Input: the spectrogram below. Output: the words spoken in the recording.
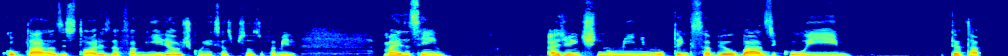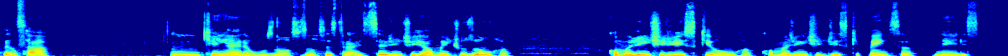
contar as histórias da família ou de conhecer as pessoas da família. Mas assim, a gente no mínimo tem que saber o básico e tentar pensar em quem eram os nossos ancestrais e se a gente realmente os honra como a gente diz que honra, como a gente diz que pensa neles.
